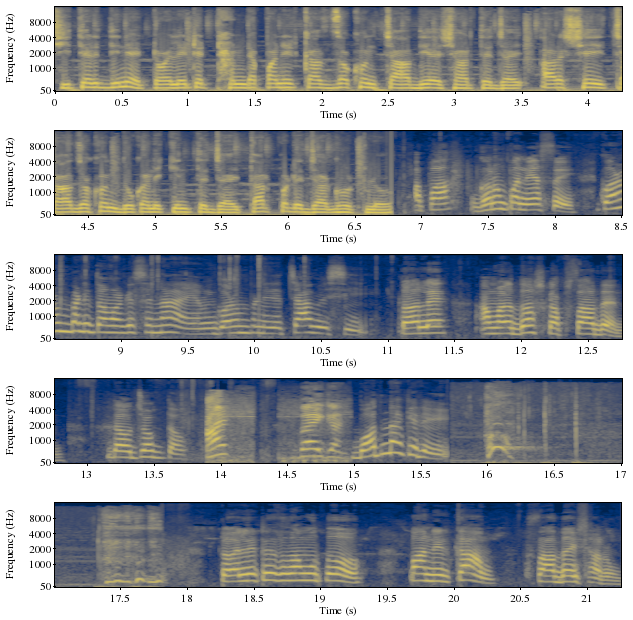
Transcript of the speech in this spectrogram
শীতের দিনে টয়লেটের ঠান্ডা পানির কাজ যখন চা দিয়ে সারতে যায় আর সেই চা যখন দোকানে কিনতে যায় তারপরে যা ঘটলো। আপা গরম পানি আছে? গরম পানি তো আমার কাছে নাই আমি গরম পানিতে চা বেশি। তাহলে আমার দশ কাপ চা দেন। দাও জগ দাও। বদনা কে রে? টয়লেটে যাব তো পানির কাম চা দেয় সারুম।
